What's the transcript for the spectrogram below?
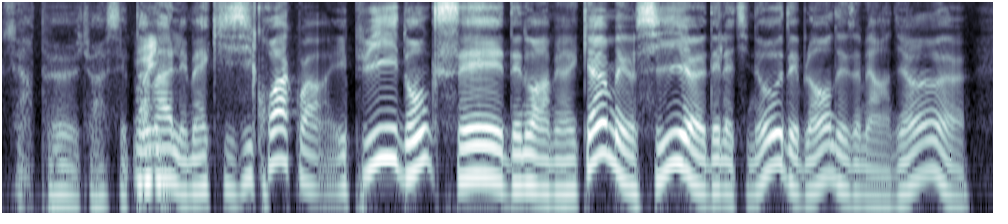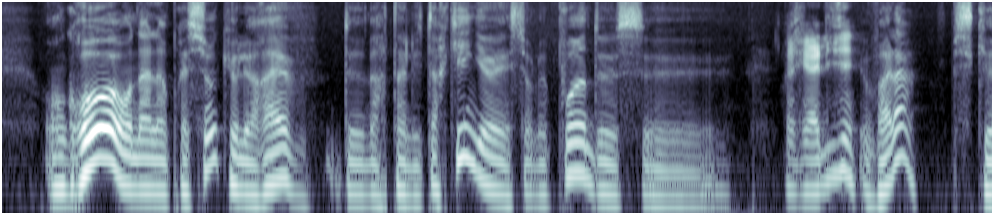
C'est un peu, tu vois, c'est pas Oui. mal, les mecs, ils y croient, quoi. Et puis, donc, c'est des Noirs américains, mais aussi euh, des Latinos, des Blancs, des Amérindiens. euh. En gros, on a l'impression que le rêve de Martin Luther King euh, est sur le point de se... Réalisé. Voilà, puisqu'il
